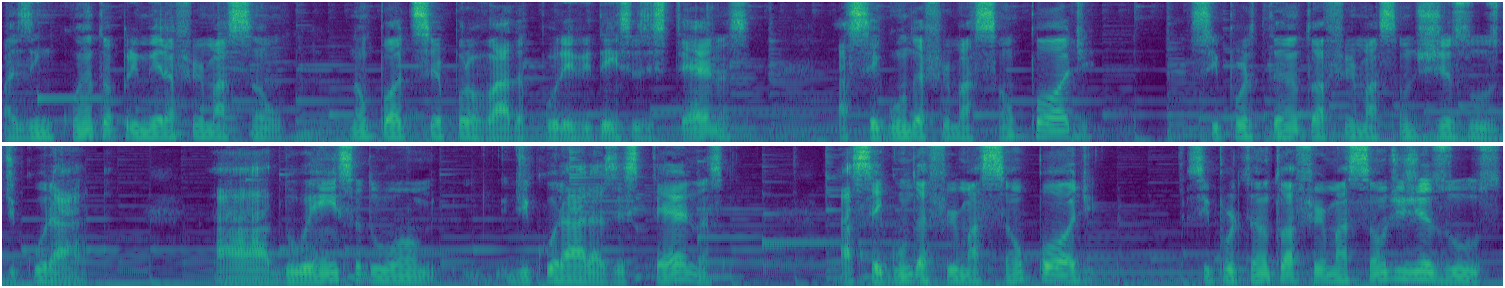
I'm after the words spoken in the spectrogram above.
Mas enquanto a primeira afirmação não pode ser provada por evidências externas, a segunda afirmação pode. Se, portanto, a afirmação de Jesus de curar a doença do homem, de curar as externas, a segunda afirmação pode. Se, portanto, a afirmação de Jesus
